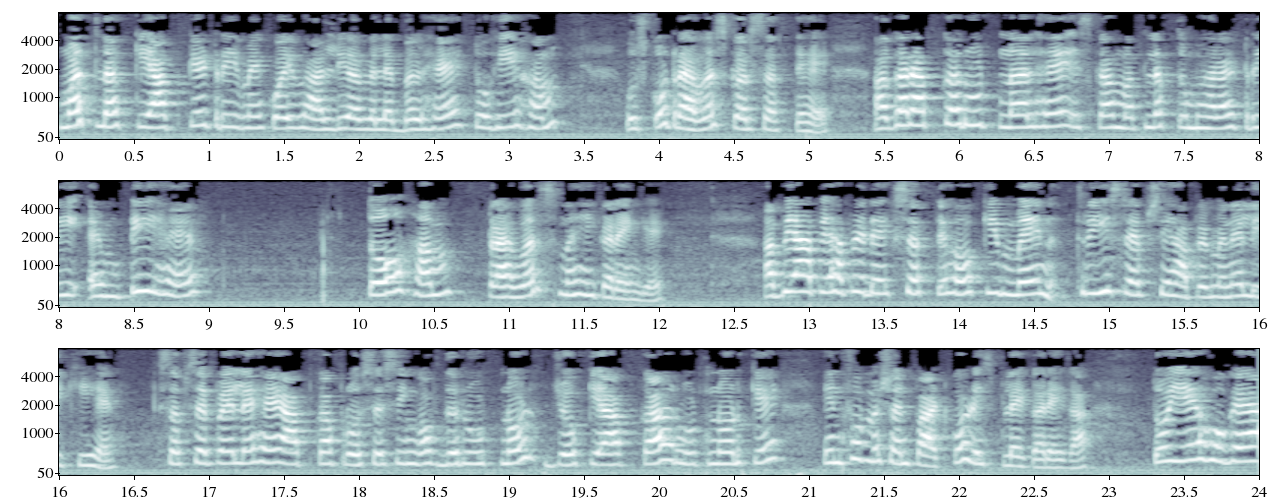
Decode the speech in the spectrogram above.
मतलब कि आपके ट्री में कोई वैल्यू अवेलेबल है तो ही हम उसको ट्रेवर्स कर सकते हैं. अगर आपका रूट नल है, इसका मतलब तुम्हारा ट्री एम्प्टी है तो हम ट्रेवर्स नहीं करेंगे। अभी आप यहाँ पे देख सकते हो कि मेन थ्री स्टेप्स यहाँ पे मैंने लिखी है। सबसे पहले है आपका processing of the root node जो कि आपका रूट नोड के इन्फॉर्मेशन पार्ट को डिस्प्ले करेगा। तो ये हो गया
